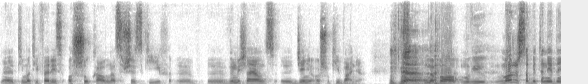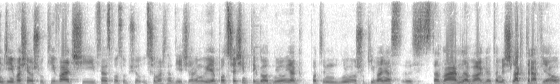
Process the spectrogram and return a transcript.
e, Timothy Ferris oszukał nas wszystkich, e, wymyślając dzień oszukiwania. No bo mówił, możesz sobie ten jeden dzień właśnie oszukiwać i w ten sposób się utrzymasz na diecie. Ale mówię, ja po trzecim tygodniu, jak po tym dniu oszukiwania stawałem Aha. na wagę, to mnie szlak trafiał.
